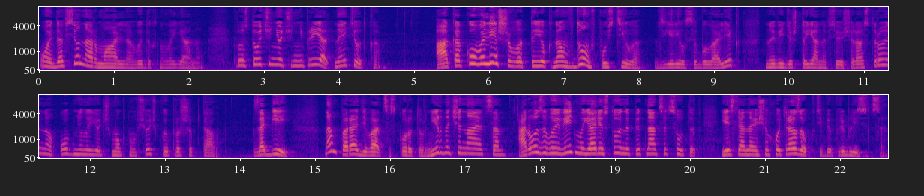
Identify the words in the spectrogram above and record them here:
«Ой, да все нормально», – выдохнула Яна. «Просто очень-очень неприятная тетка». «А какого лешего ты ее к нам в дом впустила?» – взъярился был Олег, но, видя, что Яна все еще расстроена, обнял ее, чмокнул в щечку и прошептал. «Забей! Нам пора одеваться, скоро турнир начинается, а розовую ведьму я арестую на 15 суток, если она еще хоть разок к тебе приблизится».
